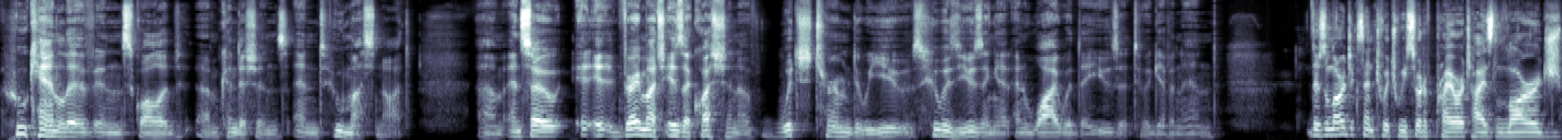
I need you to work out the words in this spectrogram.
who can live in squalid um, conditions and who must not. Um, and so it, it, very much is a question of which term do we use, who is using it, and why would they use it to a given end. There's a large extent to which we sort of prioritize large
